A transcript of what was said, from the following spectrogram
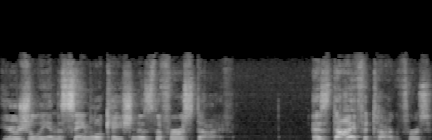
usually in the same location as the first dive. As dive photographers,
